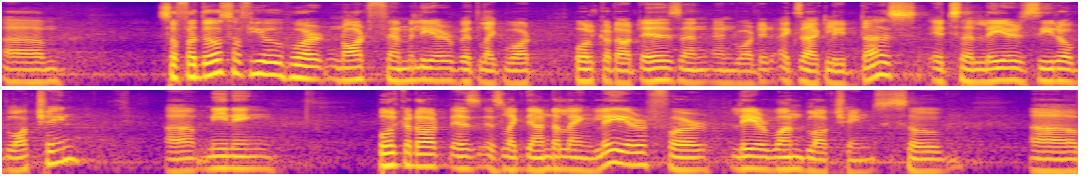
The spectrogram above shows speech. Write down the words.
Um, so for those of you who are not familiar with like what Polkadot is and, and what it exactly does, it's a layer zero blockchain, uh, meaning Polkadot is, is like the underlying layer for layer one blockchains. So, uh,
